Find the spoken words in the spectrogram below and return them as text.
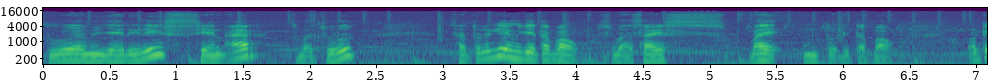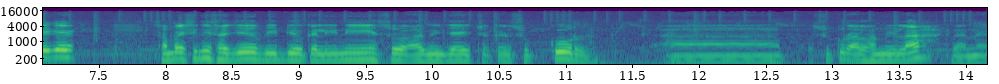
dua Amijai rilis CNR sebab curut satu lagi Amijai tapau sebab saiz baik untuk ditapau Okey okay. sampai sini saja video kali ini So Amijai ucapkan syukur Syukur Alhamdulillah kerana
